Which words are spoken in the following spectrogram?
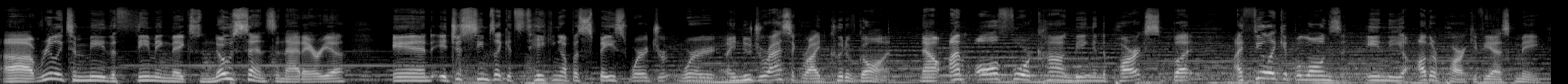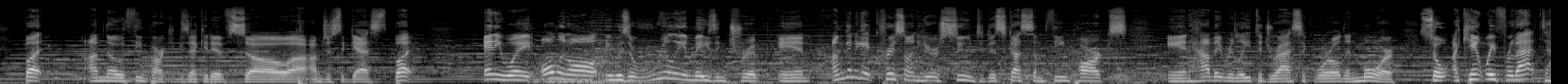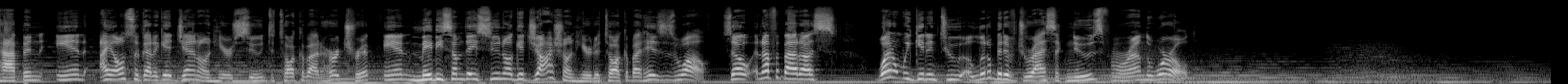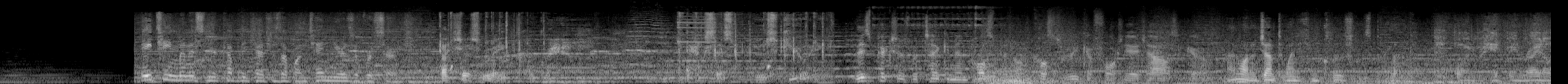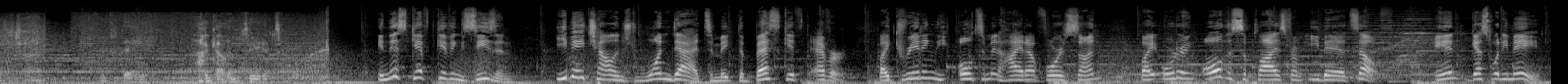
Uh, really, to me, the theming makes no sense in that area, and it just seems like it's taking up a space where where a new Jurassic ride could have gone. Now, I'm all for Kong being in the parks, but I feel like it belongs in the other park, if you ask me. But I'm no theme park executive, so uh, I'm just a guest. But anyway, all in all, it was a really amazing trip, and I'm going to get Chris on here soon to discuss some theme parks and how they relate to Jurassic World and more. So I can't wait for that to happen. And I also got to get Jen on here soon to talk about her trip. And maybe someday soon I'll get Josh on here to talk about his as well. So enough about us why don't we get into a little bit of Jurassic news from around the world? 18 minutes and your company catches up on 10 years of research. Access rate program. Access new security. These pictures were taken in hospital in Costa Rica 48 hours ago. I don't want to jump to any conclusions, but look. Boy, do I hate being right all the time. But today, I guarantee it. In this gift giving season, eBay challenged one dad to make the best gift ever by creating the ultimate hideout for his son by ordering all the supplies from eBay itself. And guess what he made?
